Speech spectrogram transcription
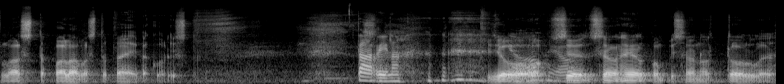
lasta palavasta päiväkodista. Tarina. Joo, Joo, joo se, se on helpompi sanoa tolleen.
